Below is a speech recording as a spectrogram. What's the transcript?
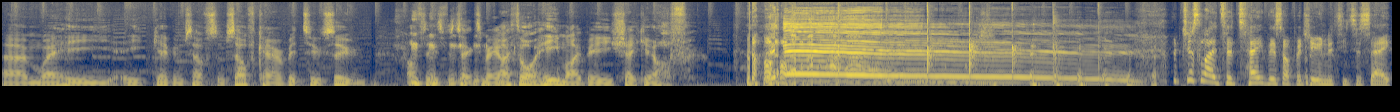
um, where he he gave himself some self care a bit too soon after his vasectomy, I thought he might be shake it off. I'd just like to take this opportunity to say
